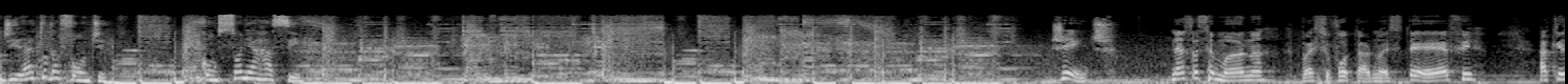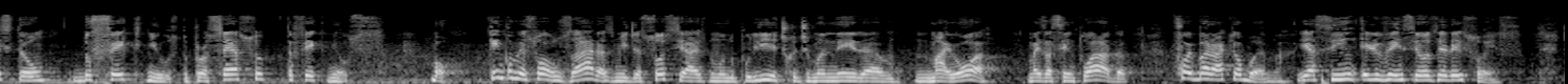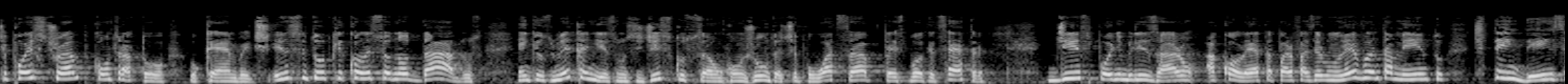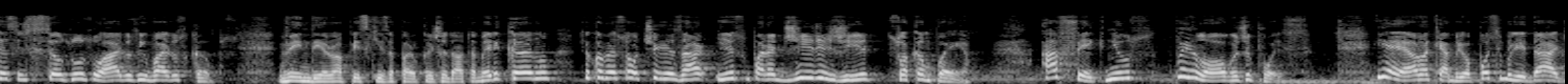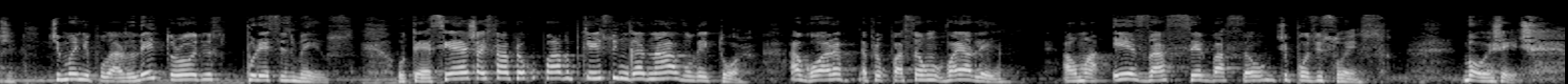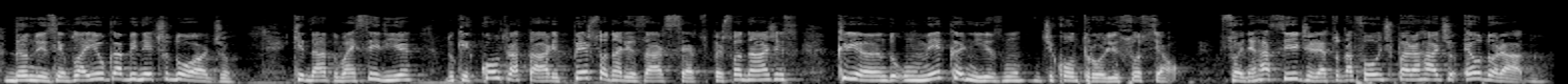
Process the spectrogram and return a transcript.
Direto da Fonte, com Sônia Rassi. Gente, nessa semana vai se votar no STF a questão do fake news, do processo da fake news. Bom, quem começou a usar as mídias sociais no mundo político de maneira maior, mais acentuada, foi Barack Obama. E assim ele venceu as eleições. Depois, Trump contratou o Cambridge Institute, que colecionou dados em que os mecanismos de discussão conjunta, tipo WhatsApp, Facebook, etc., disponibilizaram a coleta para fazer um levantamento de tendências de seus usuários em vários campos. Venderam a pesquisa para o candidato americano, que começou a utilizar isso para dirigir sua campanha. A fake news vem logo depois. E é ela que abriu a possibilidade de manipular leitores por esses meios. O TSE já estava preocupado porque isso enganava o leitor. Agora a preocupação vai além. Há uma exacerbação de posições. Bom, gente, dando exemplo aí, o gabinete do ódio, que nada mais seria do que contratar e personalizar certos personagens, criando um mecanismo de controle social. Sônia Raci, direto da fonte para a Rádio Eldorado.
